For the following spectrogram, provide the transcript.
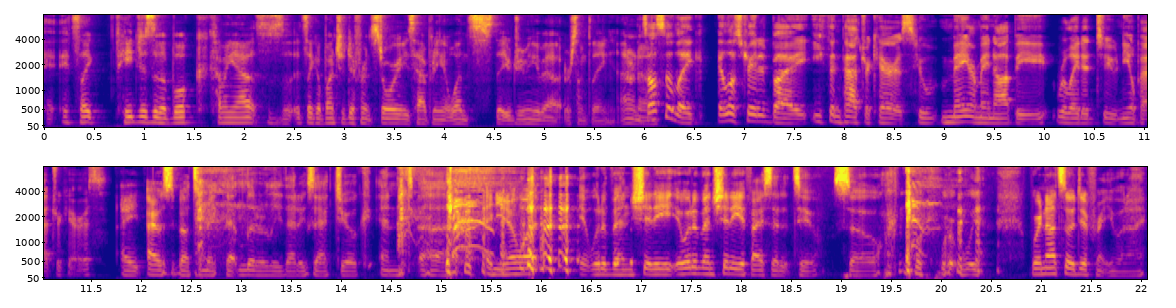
It's like pages of a book coming out. It's it's like a bunch of different stories happening at once that you're dreaming about or something. I don't know. It's also like illustrated by Ethan Patrick Harris, who may or may not be related to Neil Patrick Harris. I I was about to make that literally that exact joke and uh and you know what? It would have been shitty. It would have been shitty if I said it too. So we're, we, we're not so different you and I.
